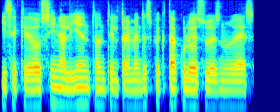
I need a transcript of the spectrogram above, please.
y se quedó sin aliento ante el tremendo espectáculo de su desnudez.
